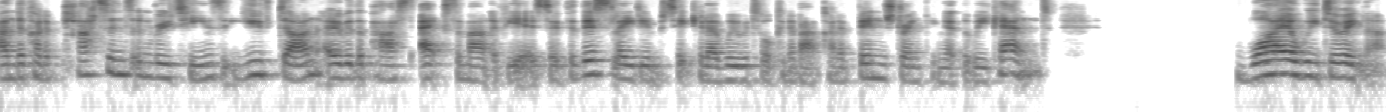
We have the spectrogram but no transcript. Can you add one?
and the kind of patterns and routines that you've done over the past X amount of years. So, for this lady in particular, we were talking about kind of binge drinking at the weekend. Why are we doing that?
